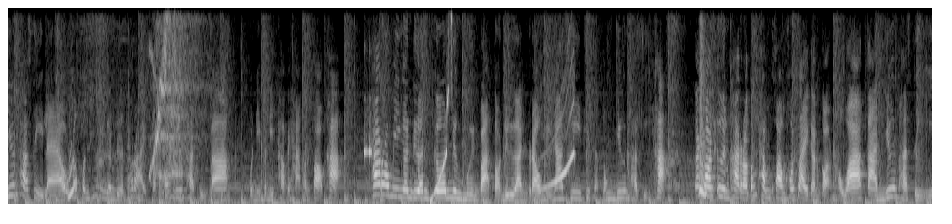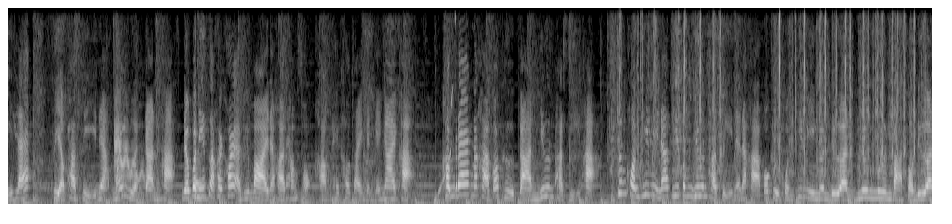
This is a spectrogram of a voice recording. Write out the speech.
ยื่นภาษีแล้ว แล้วคนที่มีเงินเดือนเท่าไหร่จะต้องยื่นภาษีบ้าง วันนี้ปณิธพาไปหาคำตอบค่ะ ถ้าเรามีเงินเดือนเกิน 10,000 บาทต่อเดือน เรามีหน้าที่ที่จะต้องยื่นภาษีค่ะ แต่ก่อนอื่นค่ะ เราต้องทำความเข้าใจกันก่อนค่ะว่า การยื่นภาษีและเสียภาษีเนี่ยไม่เหมือนกันค่ะ เดี๋ยวปณิธจะค่อย ๆ อธิบายนะคะ ทั้งสองคำให้เข้าใจกันง่าย ๆ ค่ะ คำแรกนะคะก็คือการยื่นภาษีค่ะ ซึ่งคนที่มีหน้าที่ต้องยื่นภาษีเนี่ยนะคะ ก็คือคนที่มีเงินเดือน 10,000 บาทต่อเดือน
